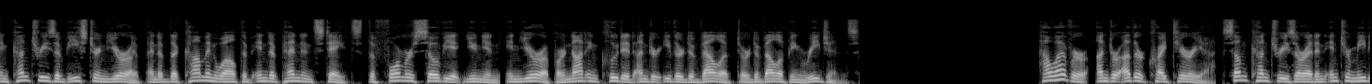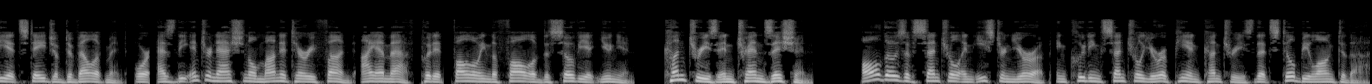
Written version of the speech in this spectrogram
and countries of Eastern Europe and of the Commonwealth of Independent States, the former Soviet Union, in Europe are not included under either developed or developing regions. However, under other criteria, some countries are at an intermediate stage of development, or, as the International Monetary Fund IMF put it, following the fall of the Soviet Union, countries in transition. All those of Central and Eastern Europe including Central European countries that still belong to the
